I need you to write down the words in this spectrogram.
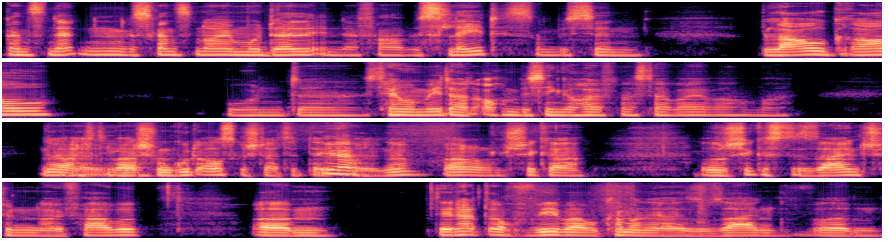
Ganz nett, das ganz neue Modell in der Farbe Slate, so ein bisschen blau, grau. Und äh, das Thermometer hat auch ein bisschen geholfen, was dabei war. Mal. Ja, Richtige. war schon gut ausgestattet, der Ja. Grill, ne? War auch ein schicker, also ein schickes Design, schöne neue Farbe. Ähm, den hat auch Weber, kann man ja so sagen, ähm,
